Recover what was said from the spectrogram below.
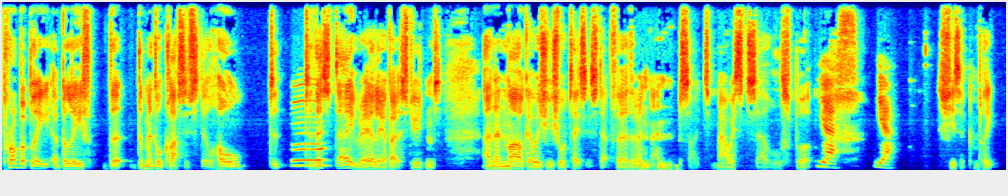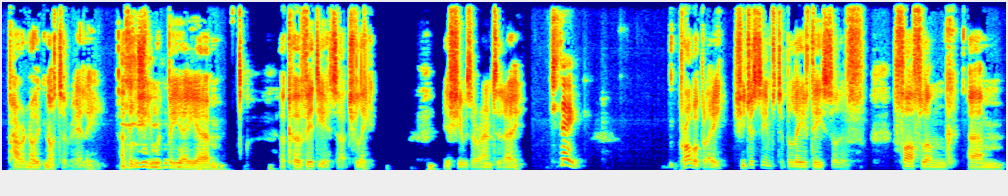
Probably a belief that the middle classes still hold to, to this day, really, about students. And then Margot, as usual, takes it a step further and, and cites Maoist cells, but Yes, yeah. she's a complete paranoid nutter, really. I think she would be a um, a covidiot, actually, if she was around today. Do you think? Probably. She just seems to believe these sort of far flung. Um,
